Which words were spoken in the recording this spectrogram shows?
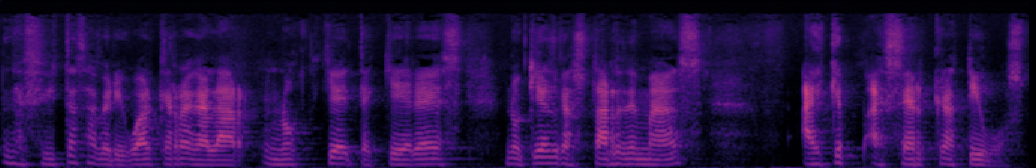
necesitas averiguar qué regalar, no que te quieres, no quieres gastar de más, hay que ser creativos.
